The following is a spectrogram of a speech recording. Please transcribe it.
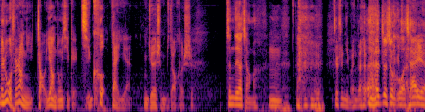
那如果说让你找一样东西给极客代言，你觉得什么比较合适？真的要讲吗？嗯，就是你们的 就是火柴人。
